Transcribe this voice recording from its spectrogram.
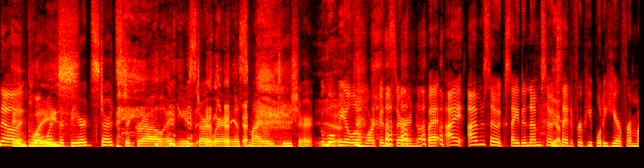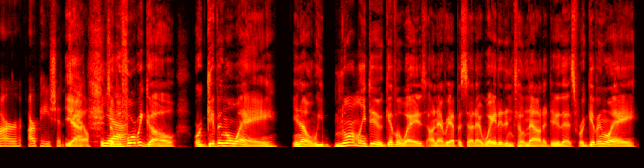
No, in Well, when the beard starts to grow and you start wearing a smiley t shirt. we'll be a little more concerned. But I, I'm so excited. I'm so Yeah. excited for people to hear from our, our patients Yeah. too. Yeah. So before we go, we're giving away, you know, we normally do giveaways on every episode. I waited until now to do this. We're giving away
